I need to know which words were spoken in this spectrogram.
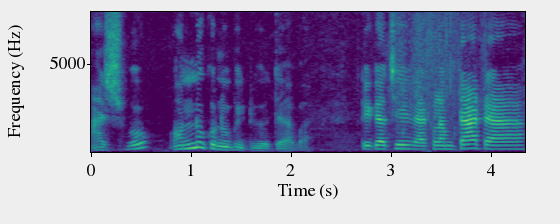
আসব অন্য কোনো ভিডিওতে আবার। ঠিক আছে, রাখলাম, টাটা।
